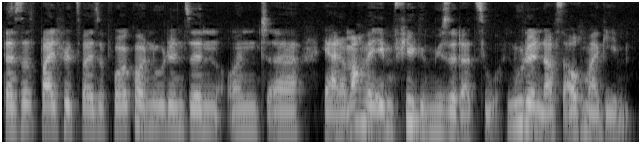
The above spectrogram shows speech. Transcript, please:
dass es beispielsweise Vollkornnudeln sind. Und äh, ja, da machen wir eben viel Gemüse dazu. Nudeln darf es auch mal geben.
